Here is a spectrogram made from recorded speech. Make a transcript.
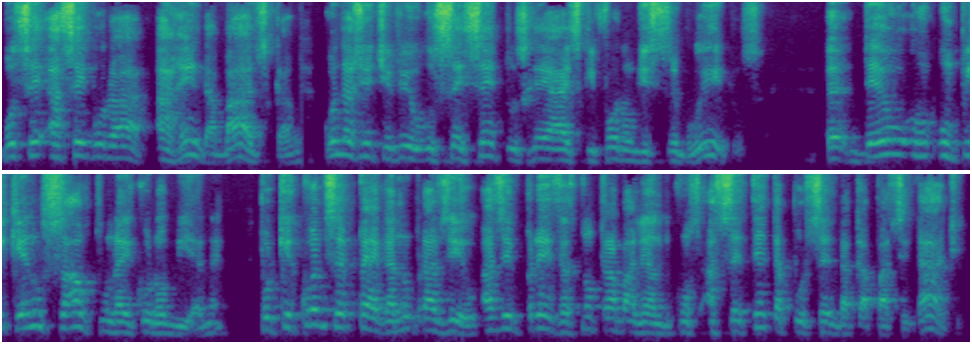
você assegurar a renda básica, quando a gente viu os 600 reais que foram distribuídos, eh, deu um pequeno salto na economia, né? Porque quando você pega no Brasil, as empresas estão trabalhando com a 70% da capacidade,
